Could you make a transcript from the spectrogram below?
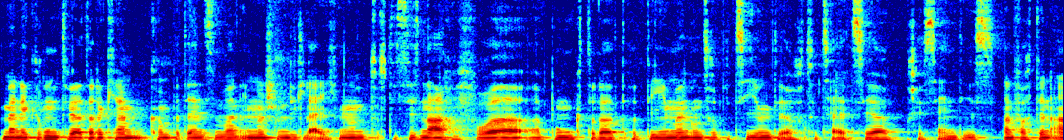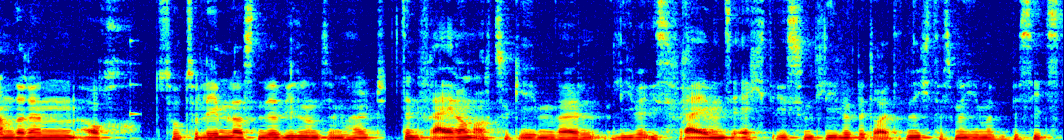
meine Grundwerte oder Kernkompetenzen waren immer schon die gleichen und das ist nach wie vor ein Punkt oder ein Thema in unserer Beziehung, der auch zurzeit sehr präsent ist. Einfach den anderen auch so zu leben lassen, wie er will und ihm halt den Freiraum auch zu geben, weil Liebe ist frei, wenn sie echt ist und Liebe bedeutet nicht, dass man jemanden besitzt.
